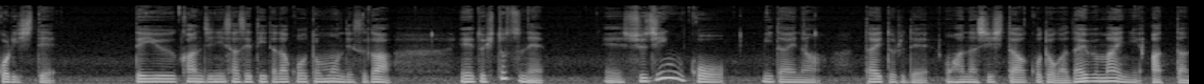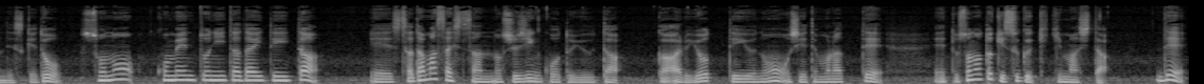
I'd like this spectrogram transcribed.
こりしてっていう感じにさせていただこうと思うんですが、えー、と一つね、えー主人公みたいなタイトルでお話ししたことがだいぶ前にあったんですけどそのコメントにいいていたさだ、まさしさんの「主人公」という歌があるよっていうのを教えてもらって、えー、とその時すぐ聞きました。で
